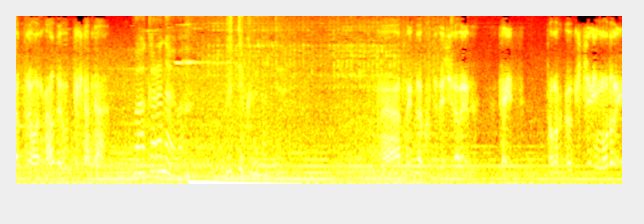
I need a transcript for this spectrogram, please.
奴らはなぜ撃ってきたんだ？わからないわ。撃ってくるなんて。ああそいつはこっちで調べるフェイスともかく基地に戻れ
